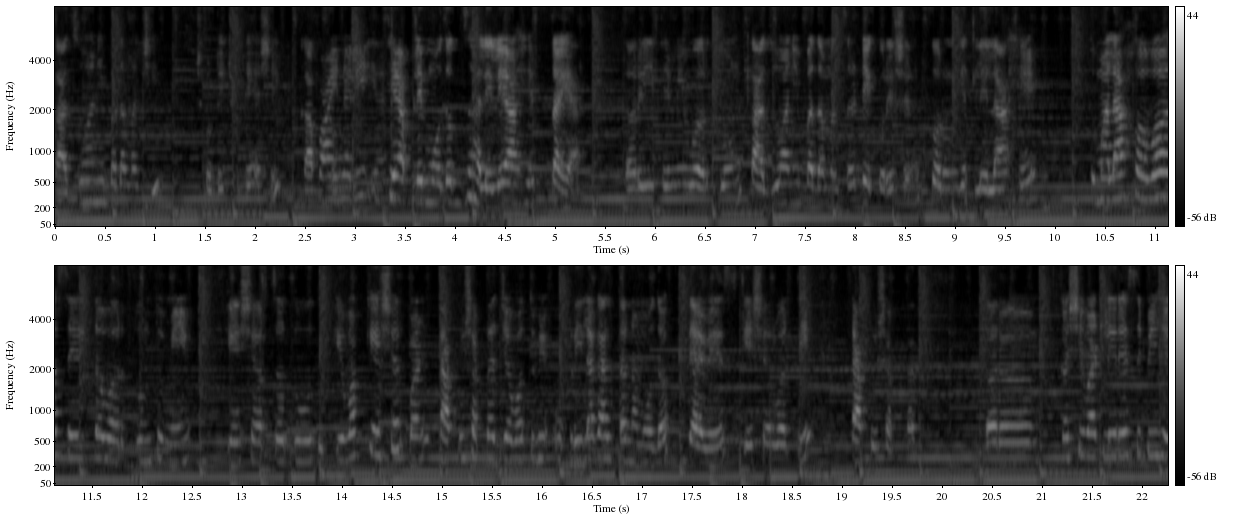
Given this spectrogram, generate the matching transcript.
काजू आणि बदामाची छोटे छोटे असे का फायनली इथे आपले मोदक झालेले आहेत तयार. तर इथे मी वरतून काजू आणि बदामाचं डेकोरेशन करून घेतलेलं आहे. तुम्हाला हवं असेल तर वरतून तुम्ही केशरचं दूध किंवा केशर पण टाकू शकता. जेव्हा तुम्ही उकडीला घालताना मोदक त्यावेळेस केशरवरती टाकू शकतात तर कशी वाटली रेसिपी हे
